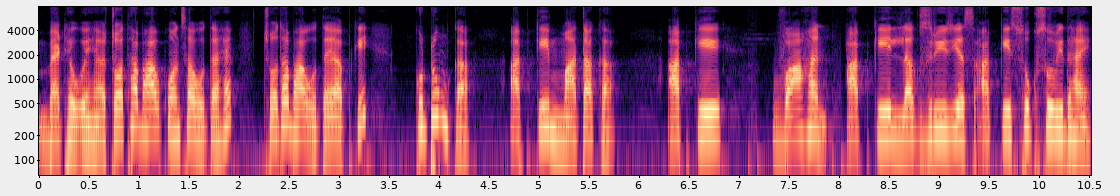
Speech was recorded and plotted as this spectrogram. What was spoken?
बैठे हुए हैं। और चौथा भाव कौन सा होता है? चौथा भाव होता है आपके कुटुंब का, आपके माता का, आपके वाहन, आपके लग्जरियस आपके सुख सुविधाएँ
